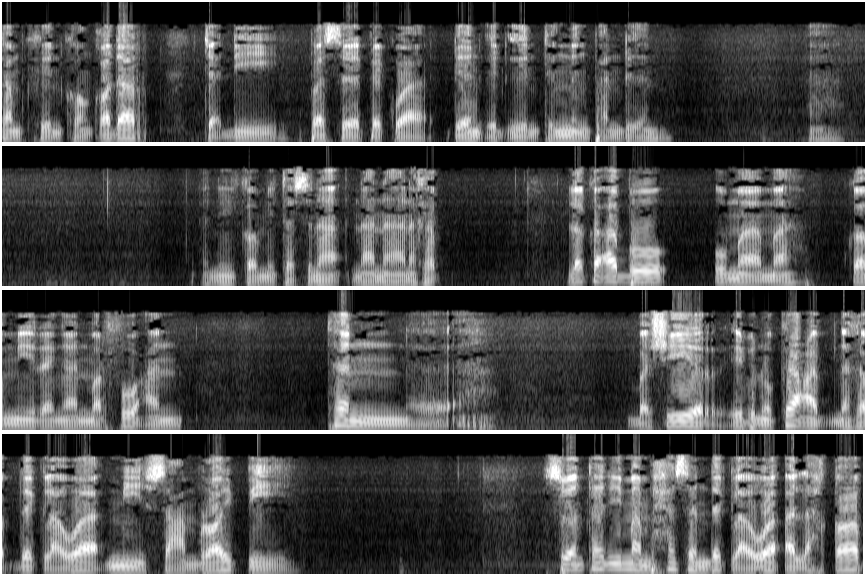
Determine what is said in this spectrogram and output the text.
ค่ำคืนของกอดารจะดีประเสริฐไปกว่าเดือนอื่น ๆ ถึงหนึ่งพันเดือน อันนี้ก็มีทัศนะนานานะครับ แล้วก็อบูอุมามะก็มีรายงานมารฟูอัน ท่านบาชีรอิบนุกะอับนะครับ ได้กล่าวว่ามีสามร้อยปี ส่วนท่านอิหมัมฮัสซันได้กล่าวว่าอัลฮกอบ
